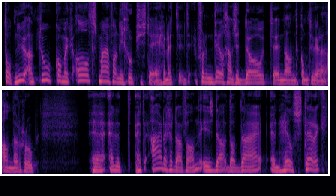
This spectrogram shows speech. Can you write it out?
tot nu aan toe kom ik alsmaar van die groepjes tegen. Het, voor een deel gaan ze dood en dan komt er weer een andere groep. Uh, en het, het aardige daarvan is dat, dat daar een heel sterk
